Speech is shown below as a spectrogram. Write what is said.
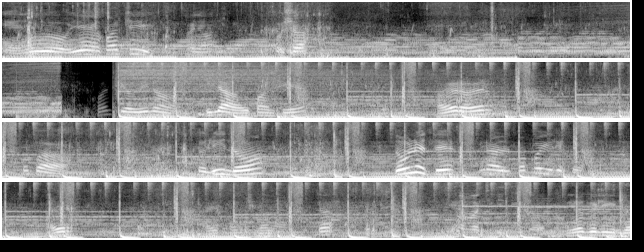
Bien, Hugo. Bien, Juanchi. Bueno, pues ya. El Juanchi, eh. A ver, a ver. Opa. Qué lindo. Doblete. Mira, el papá y el hijo. A ver. A ver, Juanchi, vamos. Acá. Mira qué lindo.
